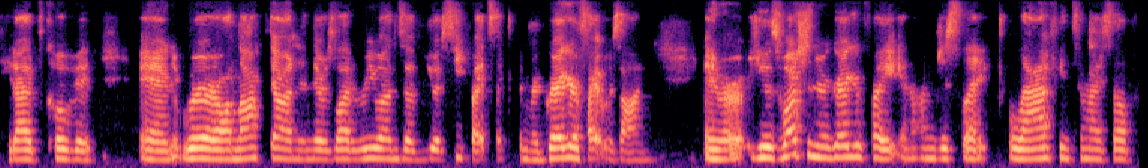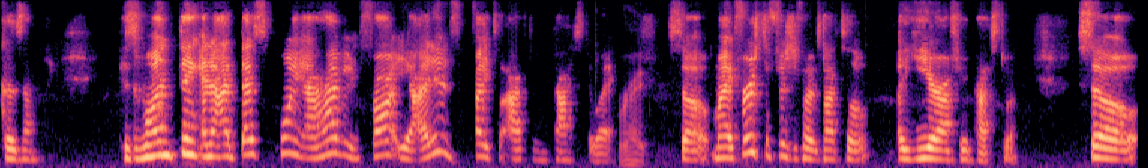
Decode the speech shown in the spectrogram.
he died of COVID. And we we're on lockdown and there was a lot of reruns of UFC fights. Like the McGregor fight was on. And we're, he was watching the McGregor fight. And I'm just like laughing to myself because I'm his one thing, and at this point, I haven't fought yet. I didn't fight till after he passed away. right So my first official fight was not till a year after he passed away. So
